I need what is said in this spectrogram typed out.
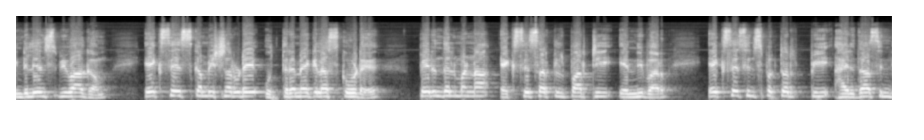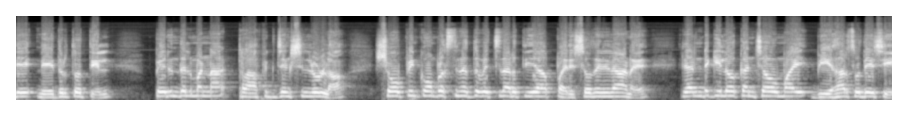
ഇന്റലിജൻസ് വിഭാഗം എക്സൈസ് കമ്മീഷണറുടെ ഉത്തരമേഖലാ squad Perinthalmanna excise circle party എന്നിവർ എക്സൈസ് ഇൻസ്പെക്ടർ പി ഹരിദാസിന്റെ നേതൃത്വത്തിൽ പെരിന്തൽമണ്ണ ട്രാഫിക് ജംഗ്ഷനിലുള്ള ഷോപ്പിംഗ് കോംപ്ലക്സിനകത്ത് വെച്ച് നടത്തിയ പരിശോധനയിലാണ് രണ്ട് കിലോ കഞ്ചാവുമായി ബീഹാർ സ്വദേശി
